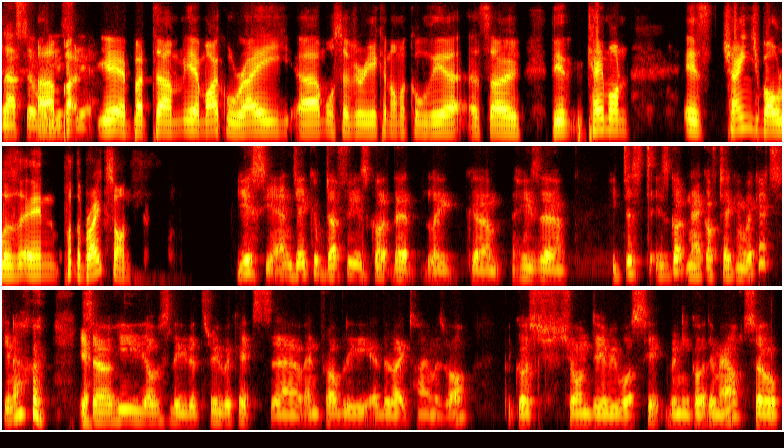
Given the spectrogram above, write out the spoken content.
Last over, Um, yes, but yeah. yeah, but um, yeah, Michael Rae um, also very economical there. Uh, so they came on as change bowlers and put the brakes on. Yes, yeah, and Jacob Duffy has got that like um, he's a he just he's got knack of taking wickets, you know. Yeah. So he obviously the three wickets uh, and probably at the right time as well because Sean Davey was hit when he got them out. So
